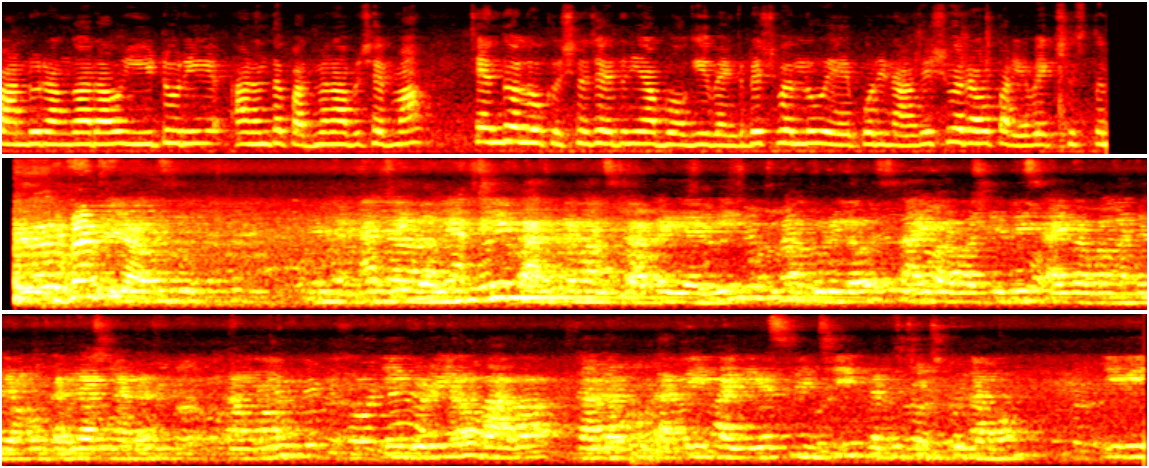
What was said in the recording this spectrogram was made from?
పాండు రంగారావు ఈటూరి అనంత పద్మనాభ శర్మ చందోలు కృష్ణ చైతన్య భోగి వెంకటేశ్వర్లు ఏపూరి నాగేశ్వరరావు పర్యవేక్షిస్తున్నారు. కార్యక్రమాలు స్టార్ట్ అయ్యాయి. మా గుడిలో సాయిబాబా షిర్డి సాయిబాబా మందిరము కైలాష్ నగర్ ఖమ్మం ఈ గుడిలో బాబా దాదాపు థర్టీ ఫైవ్ ఇయర్స్ నుంచి ప్రతిష్ఠించుకున్నాము. ఇవి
